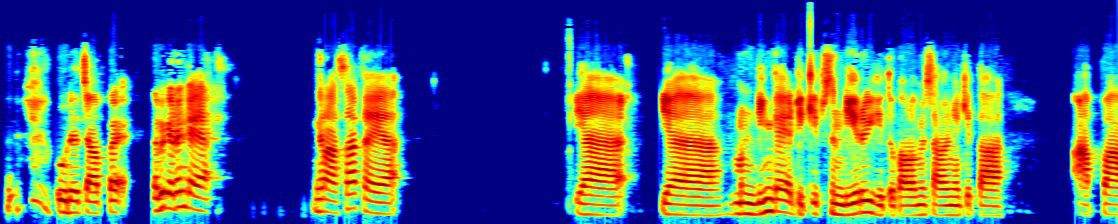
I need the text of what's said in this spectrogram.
udah capek. Tapi kadang kayak ngerasa kayak ya ya mending kayak di keep sendiri gitu. Kalau misalnya kita apa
